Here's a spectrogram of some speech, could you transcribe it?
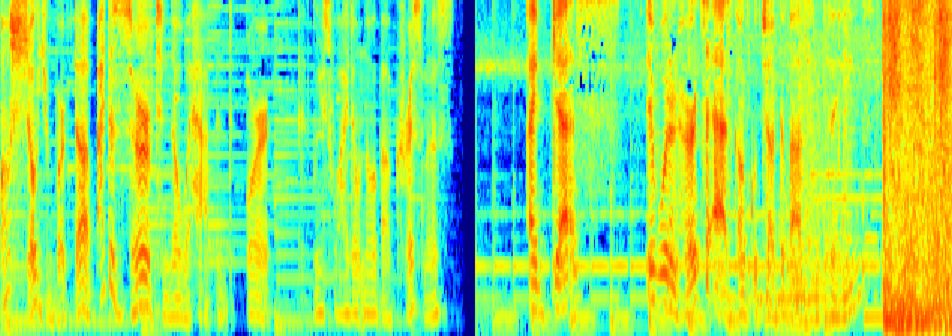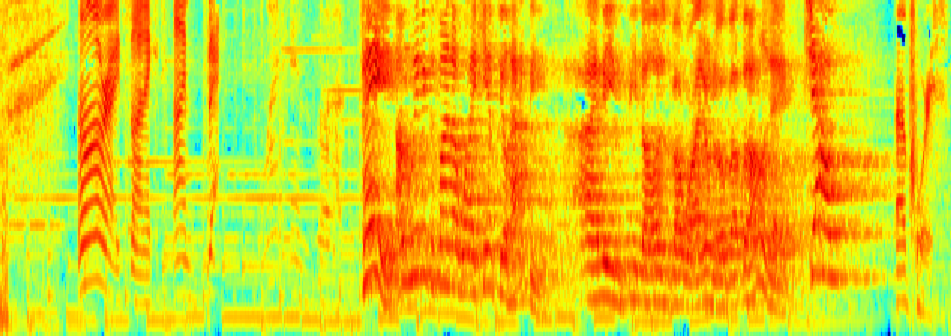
I'll show you worked up. I deserve to know what happened, or at least why I don't know about Christmas. I guess it wouldn't hurt to ask Uncle Chuck about some things. Alright, Sonic, I'm back. What in the. Hey, I'm leaving to find out why I can't feel happy. I mean, be knowledgeable about why I don't know about the holiday. Ciao! Of course.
